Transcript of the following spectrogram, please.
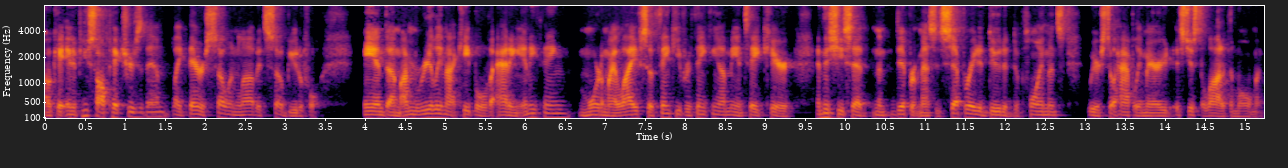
Okay, and if you saw pictures of them, like they're so in love, it's so beautiful and um, I'm really not capable of adding anything more to my life. So thank you for thinking of me and take care. And then she said, different message, separated due to deployments. We are still happily married. It's just a lot at the moment.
